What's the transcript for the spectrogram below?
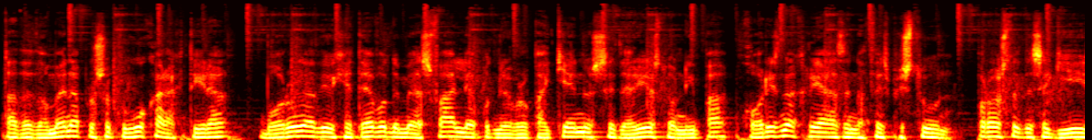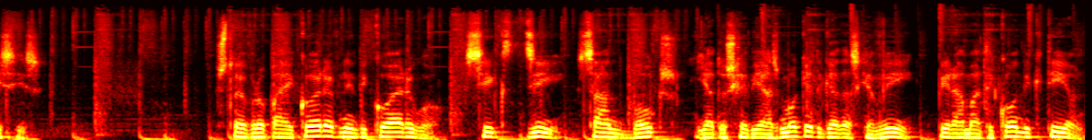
Τα δεδομένα προσωπικού χαρακτήρα μπορούν να διοχετεύονται με ασφάλεια από την Ευρωπαϊκή Ένωση σε εταιρείες των ΗΠΑ χωρίς να χρειάζεται να θεσπιστούν πρόσθετες εγγυήσεις στο ευρωπαϊκό ερευνητικό έργο 6G Sandbox για το σχεδιασμό και την κατασκευή πειραματικών δικτύων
